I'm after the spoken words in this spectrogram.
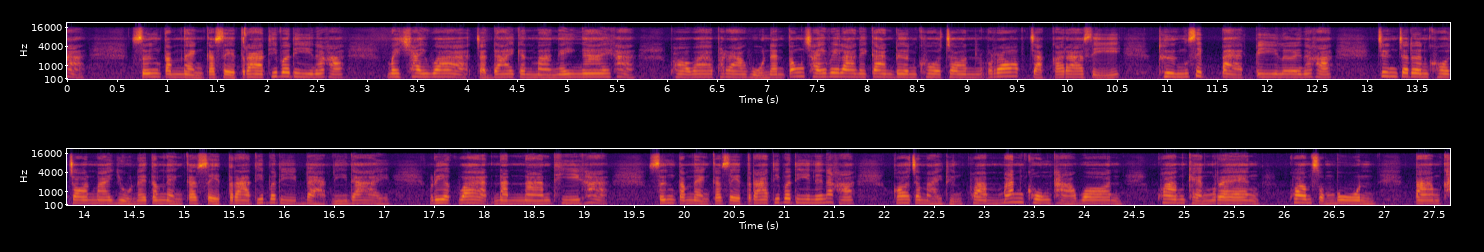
ค่ะ ซึ่งตำแหน่งเกษตราธิบดีนะคะ ไม่ใช่ว่าจะได้กันมาง่าย ๆค่ะ เพราะว่าพระราหูนั้นต้องใช้เวลาในการเดินโคจรรอบจักรราศีถึง 18 ปีเลยนะคะ จึงจะเดินโคจรมาอยู่ในตำแหน่งเกษตราธิบดีแบบนี้ได้ เรียกว่านานๆทีค่ะ ซึ่งตำแหน่งเกษตราธิบดีนี้นะคะ ก็จะหมายถึงความมั่นคงถาวร ความแข็งแรง ความสมบูรณ์ ตามค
